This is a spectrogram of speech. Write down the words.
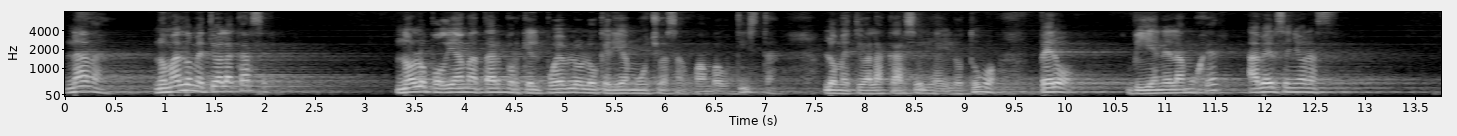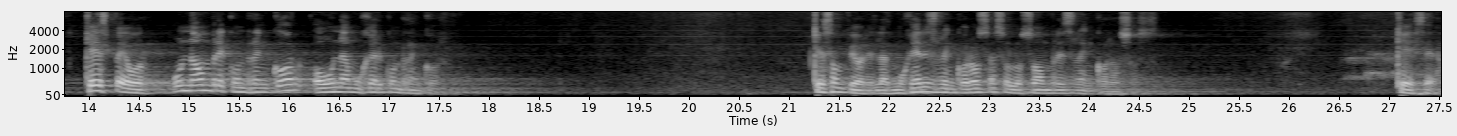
Nada. Nomás lo metió a la cárcel. No lo podía matar porque el pueblo lo quería mucho a San Juan Bautista. Lo metió a la cárcel y ahí lo tuvo. Pero viene la mujer. A ver, señoras, ¿qué es peor? ¿Un hombre con rencor o una mujer con rencor? ¿Qué son peores, las mujeres rencorosas o los hombres rencorosos? ¿Qué será?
